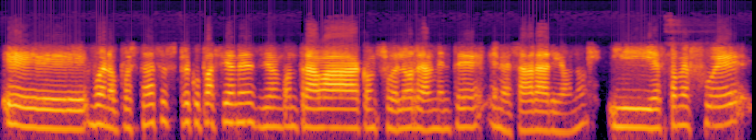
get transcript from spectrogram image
Eh, bueno, pues todas esas preocupaciones yo encontraba consuelo realmente en el sagrario, ¿no? Y esto me fue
